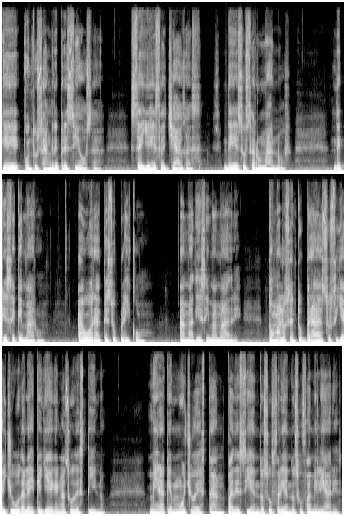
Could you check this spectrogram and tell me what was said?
que con tu sangre preciosa selles esas llagas de esos hermanos de que se quemaron. Ahora te suplico, amadísima Madre, tómalos en tus brazos y ayúdales que lleguen a su destino. Mira que muchos están padeciendo, sufriendo sus familiares.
